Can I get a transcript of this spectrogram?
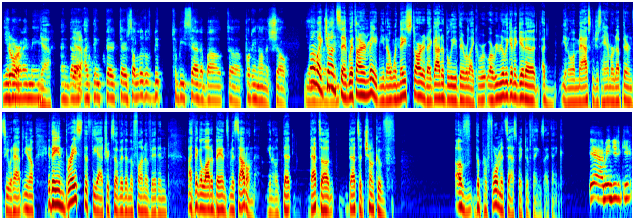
You know what I mean? Yeah. And uh, Yeah. I think there there's a little bit to be said about uh, putting on a show. You well, like what I John mean? said with Iron Maiden, you know, when they started, I got to believe they were like, "Are are we really going to get a, a, you know, a mask and just hammer it up there and see what happens?" You know, they embraced the theatrics of it and the fun of it, and I think a lot of bands miss out on that. You know, that that's a that's a chunk of of the performance aspect of things. I think. Yeah, I mean, you, you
